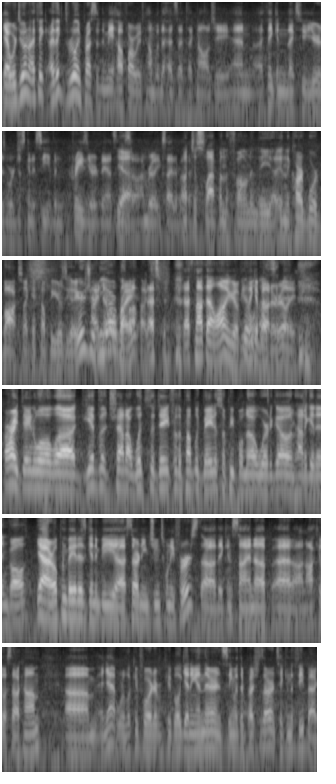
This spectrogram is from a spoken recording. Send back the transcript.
yeah, we're doing. I think I think it's really impressive to me how far we've come with the headset technology, and I think in the next few years we're just going to see even crazier advances. Yeah. So I'm really excited about Not it. just slapping the phone in the uh, in the cardboard box like a couple years ago. Here's your I VR know, right? box. That's that's not that long ago if you think about it, really. All right, Dana, we'll uh, give a shout out. What's the date for the public beta so people know where to go and how to get involved? Yeah, our open beta is going to be uh, starting June 21st. They can sign up at on Oculus.com. Um, and yeah, we're looking forward to people getting in there and seeing what their impressions are and taking the feedback.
